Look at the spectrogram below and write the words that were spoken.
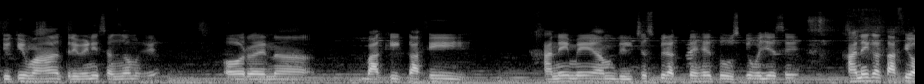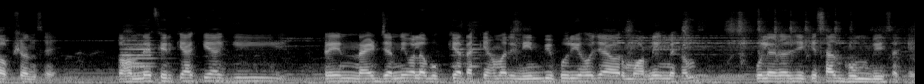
क्योंकि वहाँ त्रिवेणी संगम है और, है ना, बाकी काफ़ी खाने में हम दिलचस्पी रखते हैं तो उसके वजह से खाने का काफ़ी ऑप्शंस है। तो हमने फिर क्या किया कि ट्रेन नाइट जर्नी वाला बुक किया ताकि हमारी नींद भी पूरी हो जाए और मॉर्निंग में हम फुल एनर्जी के साथ घूम भी सके।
